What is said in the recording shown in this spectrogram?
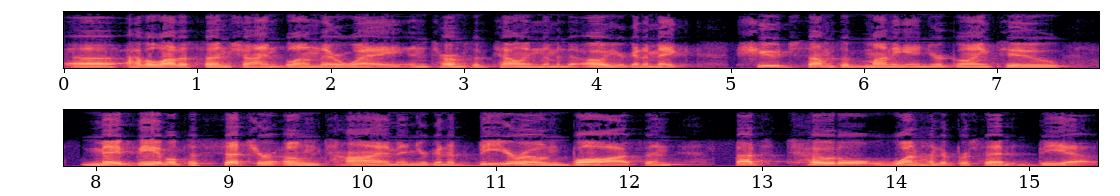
uh, have a lot of sunshine blown their way in terms of telling them, that oh, you're going to make huge sums of money and you're going to may be able to set your own time and you're going to be your own boss and that's total 100% BS.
